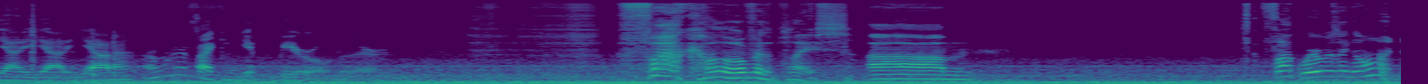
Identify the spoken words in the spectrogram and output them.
yada, yada, yada. I wonder if I can get beer over there. Fuck, all over the place. Um, fuck, where was I going?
